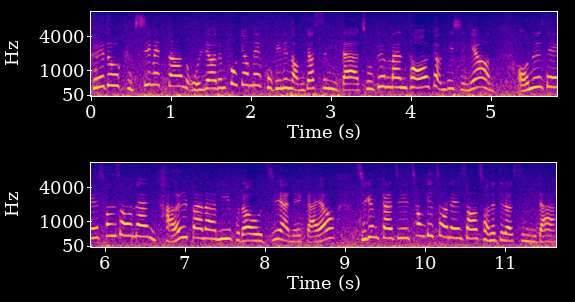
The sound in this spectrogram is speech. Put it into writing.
그래도 극심했던 올여름 폭염의 고비는 넘겼습니다. 조금만 더 견디시면 어느새 선선한 가을 바람이 불어오지 않을까요? 지금까지 청계천에서 전해드렸습니다.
